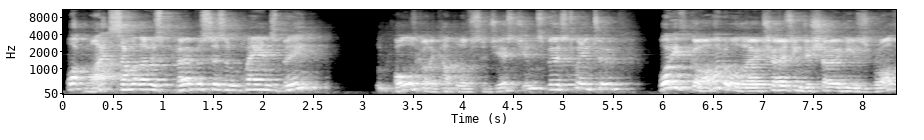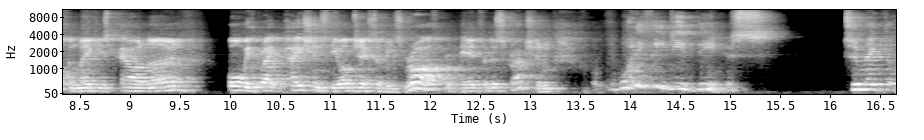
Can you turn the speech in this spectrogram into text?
What might some of those purposes and plans be? Paul's got a couple of suggestions. Verse 22 What if God, although choosing to show his wrath and make his power known, or with great patience the objects of his wrath prepared for destruction. What if he did this to make the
